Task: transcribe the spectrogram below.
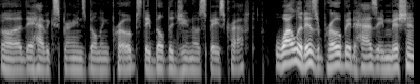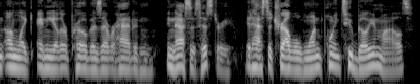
Uh, they have experience building probes. They built the Juno spacecraft. While it is a probe, it has a mission unlike any other probe has ever had in, in NASA's history. It has to travel 1.2 billion miles,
